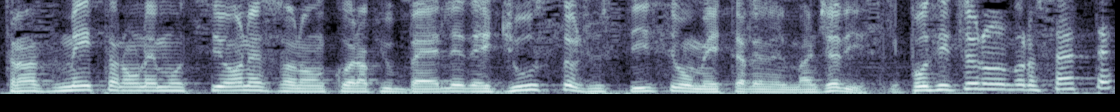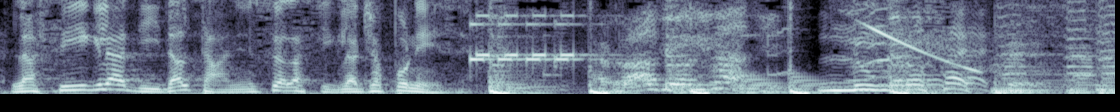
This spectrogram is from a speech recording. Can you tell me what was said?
trasmettono un'emozione sono ancora più belle ed è giusto, giustissimo metterle nel mangiadischi. Posizione numero 7, la sigla di Daltanius, la sigla giapponese. Radio Animati, numero 7.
